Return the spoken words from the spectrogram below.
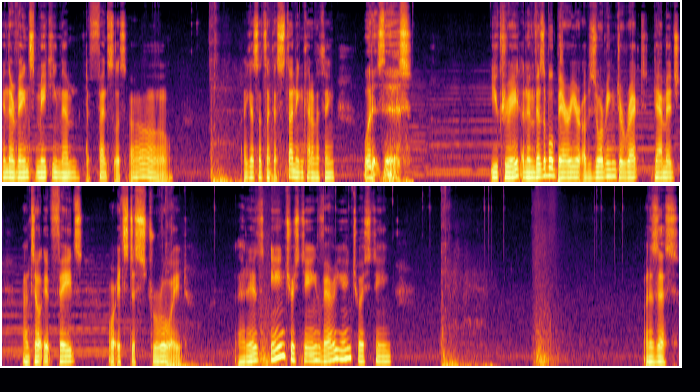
in their veins, making them defenseless. Oh. I guess that's like a stunning kind of a thing. What is this? You create an invisible barrier absorbing direct damage until it fades or it's destroyed. That is interesting, very interesting. What is this?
